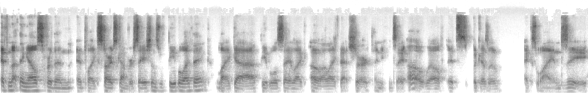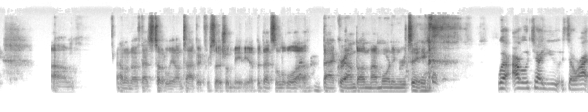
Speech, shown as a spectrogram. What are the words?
if nothing else for then it like starts conversations with people i think like uh, people will say like oh i like that shirt and you can say oh well it's because of x y and z um, i don't know if that's totally on topic for social media but that's a little uh, background on my morning routine Well, I will tell you. So, I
